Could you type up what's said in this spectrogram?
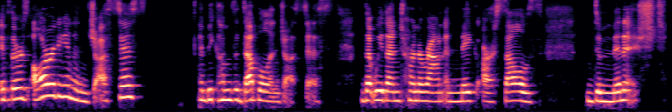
if there's already an injustice, it becomes a double injustice that we then turn around and make ourselves diminished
